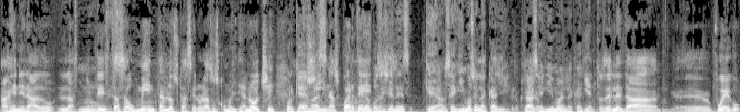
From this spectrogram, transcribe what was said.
ha generado las protestas, aumentan los cacerolazos como el de anoche, Porque además parte de la oposición es que seguimos en la calle. claro. Seguimos en la calle. Y entonces les da eh, fuego,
